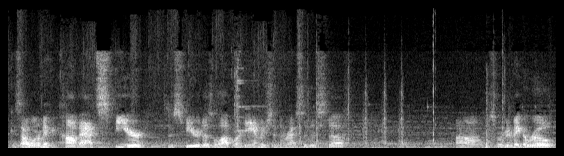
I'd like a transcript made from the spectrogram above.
Because I want to make a combat spear. The spear does a lot more damage than the rest of this stuff. Um, so we're gonna make a rope.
